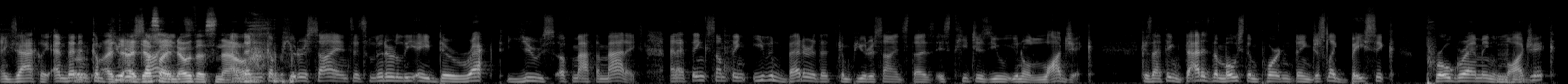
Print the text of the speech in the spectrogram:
exactly. And then in computer, I, I guess I know this now. And then in computer science, it's literally a direct use of mathematics. And I think something even better that computer science does is teaches you, you know, logic, because I think that is the most important thing. Just like basic programming mm-hmm. logic,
